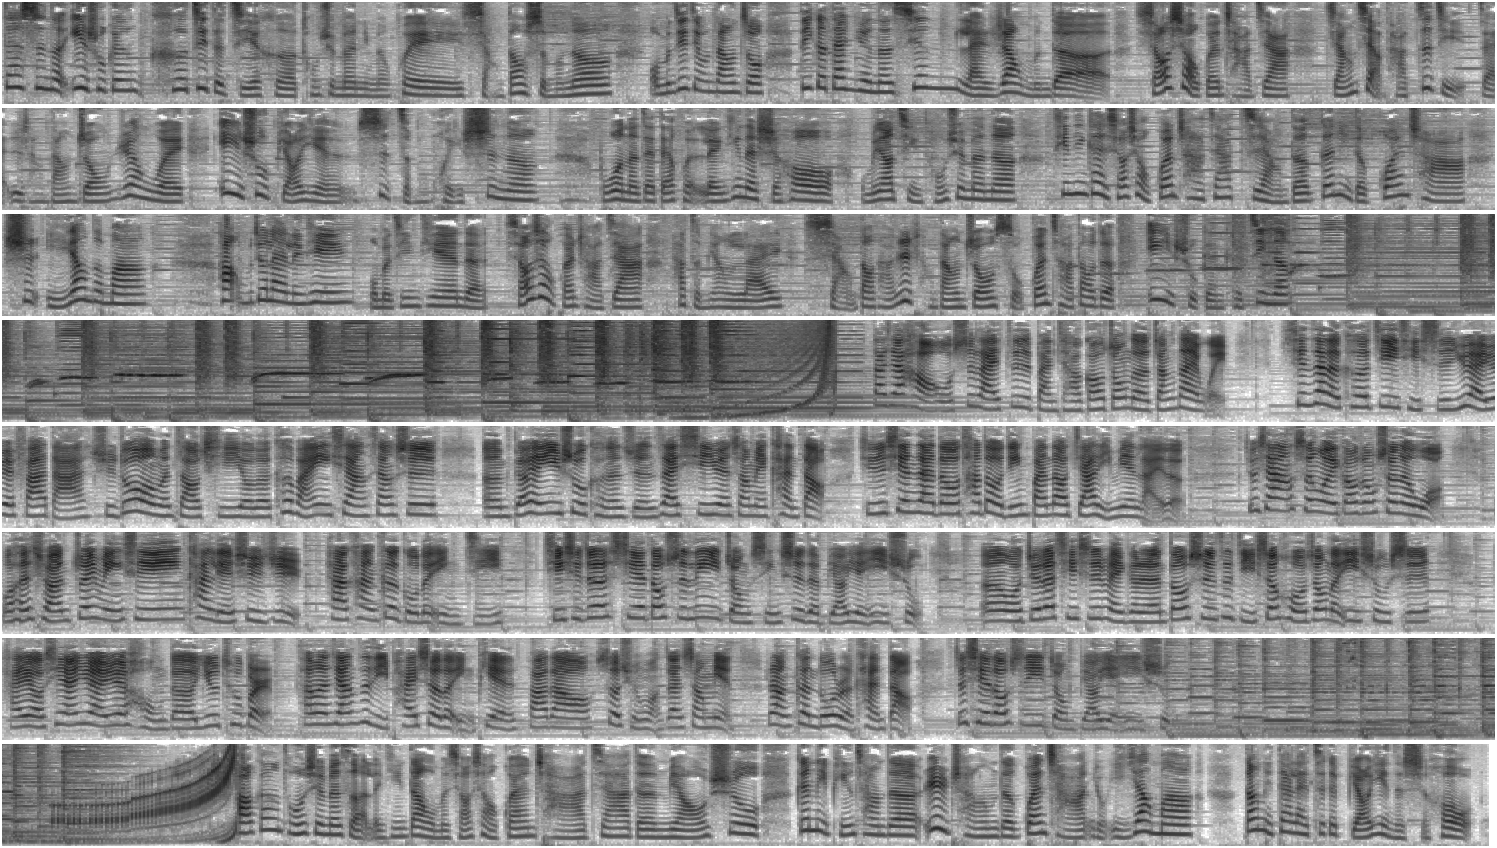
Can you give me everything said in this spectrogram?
但是呢，艺术跟科技的结合，同学们你们会想到什么呢？我们今天节目当中第一个单元呢，先来让我们的小小观察家讲讲他自己在日常当中认为艺术表演是怎么回事呢？不过呢，在待会聆听的时候，我们要请同学们呢听听看小小观察家讲的跟你的观察是一样的吗？好，我们就来聆听我们今天的小小观察家，他怎么样来想到他日常当中所观察到的艺术跟科技呢？大家好，我是来自板桥高中的张代伟。现在的科技其实越来越发达，许多我们早期有的刻板印象，像是嗯表演艺术可能只能在戏院上面看到，其实现在都他都已经搬到家里面来了。就像身为高中生的我，我很喜欢追明星、看连续剧，还有看各国的影集。其实这些都是另一种形式的表演艺术。嗯，我觉得其实每个人都是自己生活中的艺术师。还有现在越来越红的 YouTuber，他们将自己拍摄的影片发到社群网站上面，让更多人看到。这些都是一种表演艺术。好，刚刚同学们所聆听到我们小小观察家的描述，跟你平常的日常的观察有一样吗？当你带来这个表演的时候，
